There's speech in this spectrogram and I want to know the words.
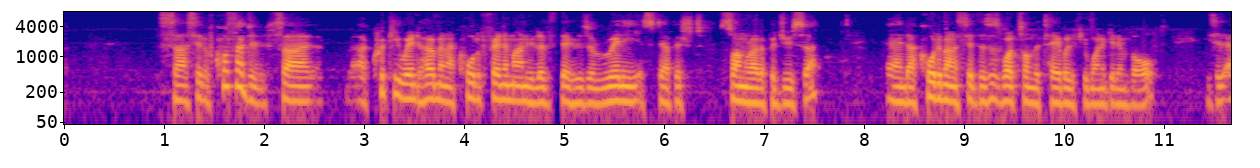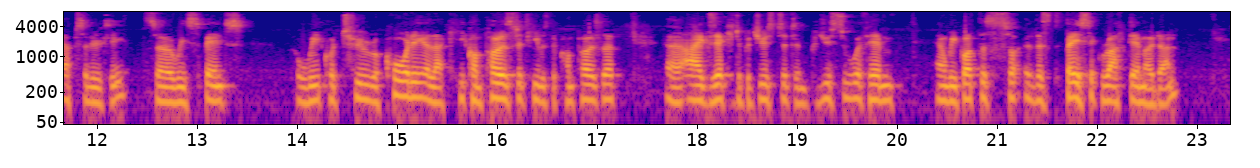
So I said, "Of course I do." So I, I quickly went home and I called a friend of mine who lives there, who's a really established songwriter producer. And I called him and I said, "This is what's on the table if you want to get involved." He said, absolutely. So we spent a week or two recording. Like he composed it. He was the composer. Uh, I executive produced it and produced it with him. And we got this, this basic rough demo done.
